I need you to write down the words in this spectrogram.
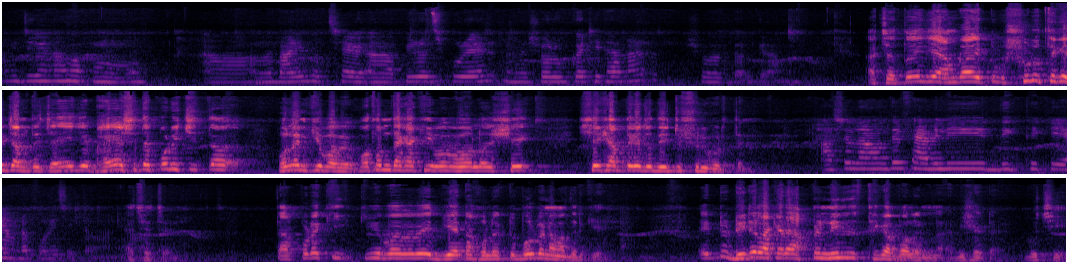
আমি জুয়েনা হক মোমো। আমার বাড়ি হচ্ছে পিরোজপুরের আহ, স্বরূপকাঠি থানার সোহাগদল গ্রাম। আচ্ছা তো এই যে আমরা একটু শুরু থেকে জানতে চাই এই যে ভাইয়ের সাথে পরিচিত হলেন কীভাবে? প্রথম দেখা কীভাবে হলো? সেই সেখান থেকে যদি একটু শুরু করতেন। আসলে আমাদের ফ্যামিলির দিক থেকেই আমরা পরিচিত। মানে আচ্ছা আচ্ছা। তারপরে কি কীভাবে বিয়েটা হলো একটু বলবেন আমাদেরকে? একটু ডিটেল আকারে আপনি নিজের থেকে বলেন না বিষয়টা গুছিয়ে।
